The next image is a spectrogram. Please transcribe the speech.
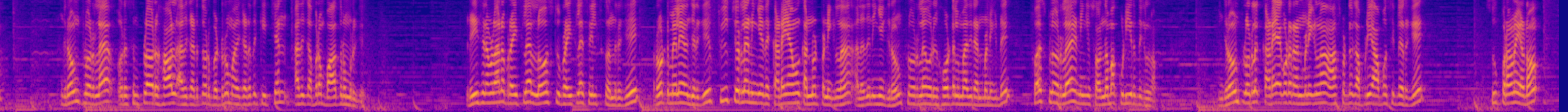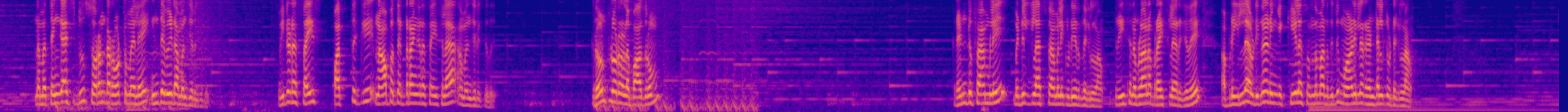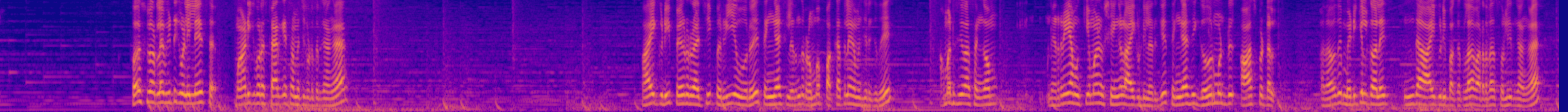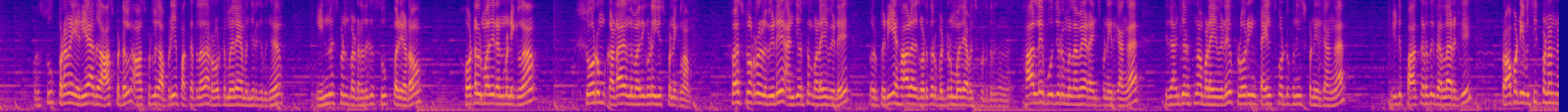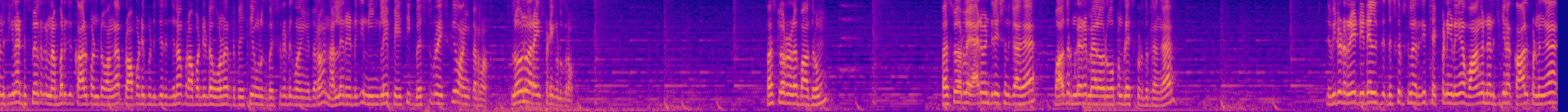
கிரவுண்ட் ஃப்ளோரில் ஒரு சிம்பிளாக ஒரு ஹால் அதுக்கு அடுத்து ஒரு பெட்ரூம் அதுக்கடுத்து கிச்சன் அதுக்கப்புறம் பாத்ரூம் இருக்குது ரீசனபிளான ப்ரைஸில் லோஸ்ட் ப்ரைஸில் சேல்ஸ்க்கு வந்திருக்கு. ரோட்டு மேலே வந்துருக்கு. ஃப்யூச்சரில் நீங்கள் இதை கடையாகவும் கன்வெர்ட் பண்ணிக்கலாம். அல்லது நீங்கள் கிரவுண்ட் ஃப்ளோரில் ஒரு ஹோட்டல் மாதிரி ரன் பண்ணிக்கிட்டு ஃபர்ஸ்ட் ஃப்ளோரில் நீங்கள் சொந்தமாக குடியிருந்துக்கலாம். கிரவுண்ட் ஃப்ளோரில் கடையாக கூட ரன் பண்ணிக்கலாம். ஹாஸ்பிட்டலுக்கு அப்படியே ஆப்போசிட்டில் இருக்குது சூப்பரான இடம். நம்ம தென்காசி டு சுரண்ட ரோட்டு மேலே இந்த வீடு அமைஞ்சிருக்குது. வீட்டோட சைஸ் பத்துக்கு நாற்பத்தெட்டுறாங்கிற சைஸில் அமைஞ்சிருக்குது. கிரவுண்ட் ஃப்ளோரில் பாத்ரூம் ரெண்டு ஃபேமிலி மிடில் கிளாஸ் ஃபேமிலி குடியிருந்துக்கலாம். ரீசனபிளான ப்ரைஸில் இருக்குது. அப்படி இல்லை அப்படின்னா நீங்கள் கீழே சொந்தமாக இருந்துட்டு மாடியில் ரெண்டலுக்கு விட்டுக்கலாம். ஃபர்ஸ்ட் ஃப்ளோரில் வீட்டுக்கு வெளியிலே மாடிக்கு போகிற ஸ்டார்கேஸ் அமைச்சு கொடுத்துருக்காங்க. ஆய்க்குடி பேரூராட்சி பெரிய ஊர். தென்காசியிலேருந்து ரொம்ப பக்கத்தில் அமைஞ்சிருக்குது. அமர் சிவா சங்கம் நிறைய முக்கியமான விஷயங்கள் ஆய்க்குடியில் இருக்குது தென்காசி கவர்மெண்ட் ஹாஸ்பிட்டல் அதாவது மெடிக்கல் காலேஜ் இந்த ஆய்க்குடி பக்கத்தில் வர்றதா சொல்லியிருக்காங்க. ஒரு சூப்பரான ஏரியா அது ஹாஸ்பிட்டல் ஹாஸ்பிட்டலுக்கு அப்படியே பக்கத்தில் தான் ரோட்டு மேலே அமைஞ்சிருக்குதுங்க. இன்வெஸ்ட்மெண்ட் பண்ணுறதுக்கு சூப்பர் இடம். ஹோட்டல் மாதிரி ரன் பண்ணிக்கலாம். ஷோரூம் கடை இந்த மாதிரி கூட யூஸ் பண்ணிக்கலாம். ஃபர்ஸ்ட் ஃப்ளோரில் உள்ள வீடு அஞ்சு வருஷம் பழைய வீடு. ஒரு பெரிய ஹால் அது கொடுத்து ஒரு பெட்ரூம் மாதிரி அமைச்சு கொடுத்துருக்காங்க. ஹால்லே பூஜை ரூம் எல்லாமே அரேஞ்ச் பண்ணியிருக்காங்க. இது அஞ்சு வருஷம் தான் பழைய வீடு. ஃப்ளோரிங் டைல்ஸ் போட்டு ஃபினிஷ் பண்ணியிருக்காங்க. வீடு பார்க்குறதுக்கு நல்லாயிருக்கு ப்ராப்பர்ட்டி ப்ராப்பர்ட்டியை விசிட் பண்ணணும்னு நினச்சிங்கன்னா டிஸ்பிளே இருக்கிற நம்பருக்கு கால் பண்ணிட்டு வாங்க. ப்ராப்பர்ட்டி பிடிச்சிருந்துச்சுன்னா ப்ராப்பர்ட்டியோட ஓனர்கிட்ட பேசி உங்களுக்கு பெஸ்ட் ரேட்டுக்கு வாங்கி தரோம். நல்ல ரேட்டுக்கு நீங்களே பேசி பெஸ்ட் ப்ரைஸ்க்கு வாங்கி தரலாம். லோனும் அரேஞ்ச் பண்ணி கொடுக்குறோம். ஃபர்ஸ்ட் ஃப்ளோரில் பாத்ரூம் ஃபர்ஸ்ட் ஃப்ளோரில் ஏர் வென்டிலேஷனுக்காக பாத்ரூம் நிறைய மேலே ஒரு ஓப்பன் பிளேஸ் கொடுத்துருக்காங்க. இந்த வீடியோட ரேட் டீடைல்ஸ் டிஸ்கிரிப்ஷனில் இருக்குது செக் பண்ணிக்கிடுங்க. வாங்கன்னு நினச்சிங்கன்னா கால் பண்ணுங்கள்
